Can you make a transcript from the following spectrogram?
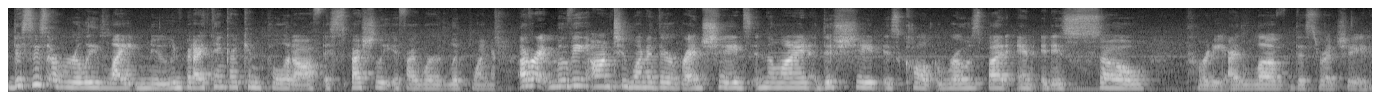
This is a really light nude, but I think I can pull it off, especially if I wear a lip liner. All right, moving on to one of their red shades in the line. This shade is called Rosebud, and it is so pretty. I love this red shade.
